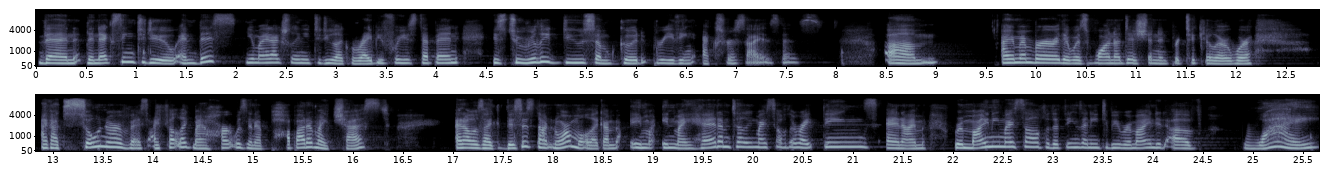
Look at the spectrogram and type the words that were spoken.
Then the next thing to do, and this you might actually need to do like right before you step in, is to really do some good breathing exercises. Um, I remember there was one audition in particular where I got so nervous. I felt like my heart was going to pop out of my chest. And I was like, this is not normal. Like I'm in my, in my head, I'm telling myself the right things and I'm reminding myself of the things I need to be reminded of. Why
